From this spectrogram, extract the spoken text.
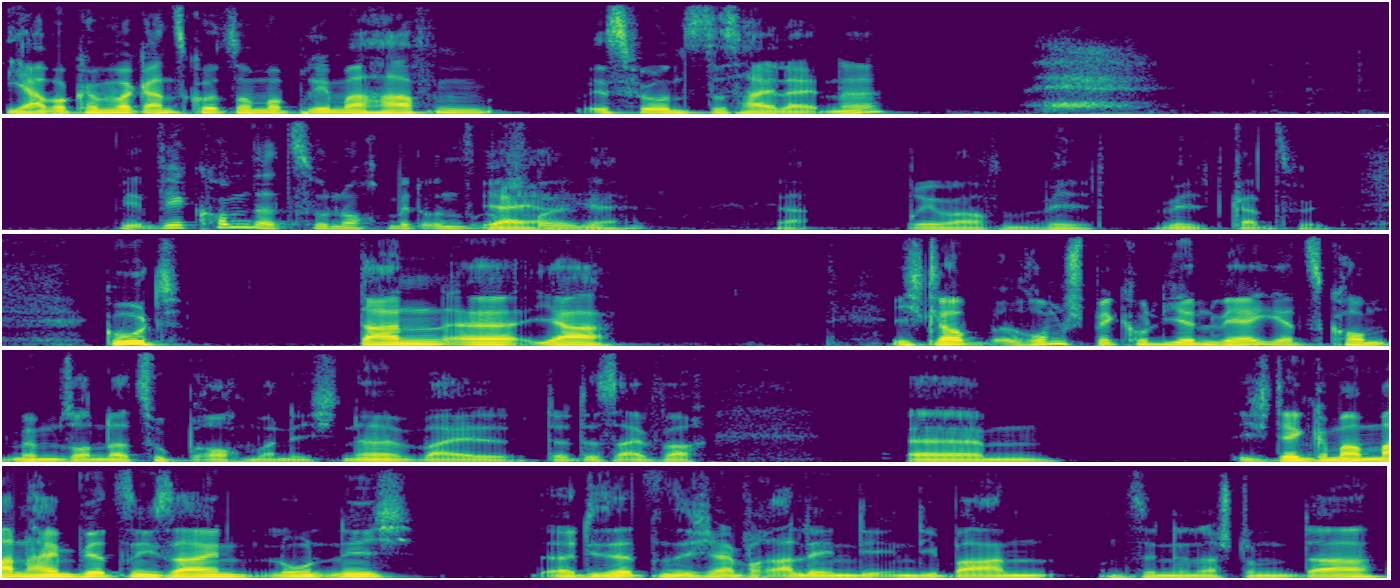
Ja, aber können wir ganz kurz nochmal Bremerhaven ist für uns das Highlight, ne? Wir, wir kommen dazu noch mit unserer Ja, ja, Folge. ja. Ja, Bremerhaven, wild, wild, ganz wild. Gut, dann, äh, ja. Ich glaube, rumspekulieren, wer jetzt kommt mit dem Sonderzug, brauchen wir nicht, ne? Weil das ist einfach. Ähm, ich denke mal, Mannheim wird es nicht sein, lohnt nicht. Äh, die setzen sich einfach alle in die, in die Bahn und sind in einer Stunde da.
